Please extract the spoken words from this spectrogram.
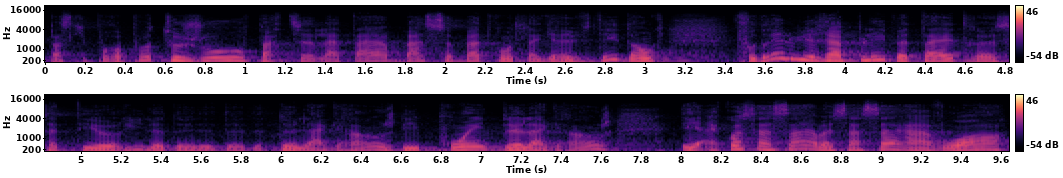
parce qu'il ne pourra pas toujours partir de la Terre, bat- se battre contre la gravité. Donc, il faudrait lui rappeler peut-être euh, cette théorie là, de, de- de Lagrange, des points de Lagrange. Et à quoi ça sert? Ben, ça sert à avoir...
